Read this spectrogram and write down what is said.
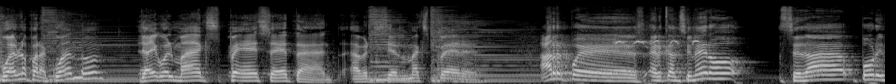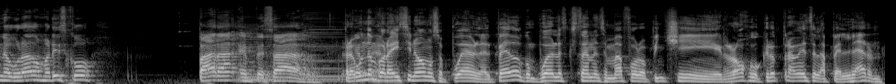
¿Puebla para cuándo? Ya llegó el Max PZ. A ver si es el Max Pérez. Arre, pues, el cancionero se da por inaugurado Marisco para empezar. Preguntan ¿Qué por ahí si no vamos a Puebla. El pedo con Puebla es que están en semáforo pinche rojo. Creo otra vez se la pelaron.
